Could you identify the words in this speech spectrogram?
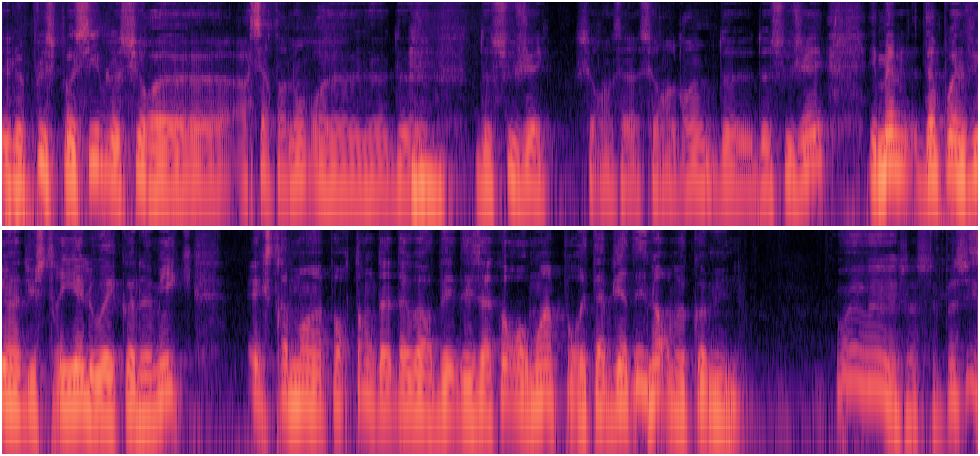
ouais. le plus possible sur un certain nombre de, de- de sujets, sur un, sur un grand nombre de, de sujets, et même d'un point de vue industriel ou économique, extrêmement important d'a- d'avoir des, des accords au moins pour établir des normes communes. Oui, oui, ça c'est possible.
